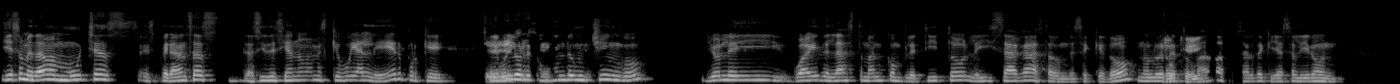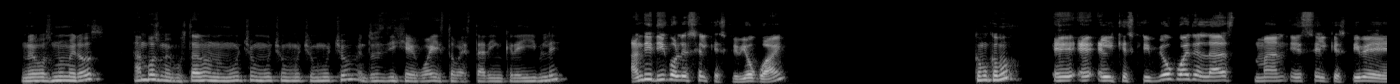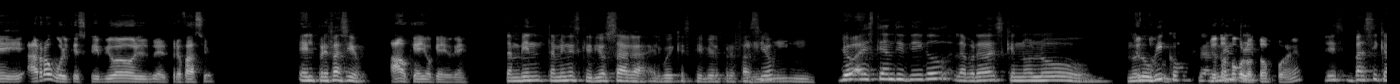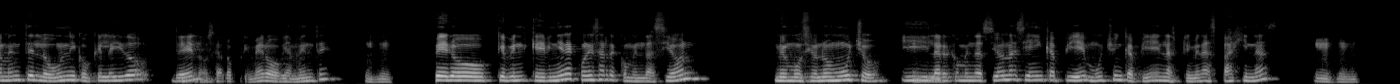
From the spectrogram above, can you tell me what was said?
Y eso me daba muchas esperanzas, así decía, no mames, ¿qué voy a leer? Porque el güey lo recomienda un chingo. Yo leí Why the Last Man completito, leí Saga hasta donde se quedó, no lo he retomado, a pesar de que ya salieron nuevos números. Ambos me gustaron mucho, mucho, mucho, mucho. Entonces dije, güey, esto va a estar increíble. Andy Deagle es el que escribió Why. ¿Cómo, cómo? Eh, eh, el que escribió Why the Last Man es el que escribe Arrow o el que escribió el, prefacio. El prefacio. Ah, ok, ok, ok. También, también escribió Saga, el güey que escribió el prefacio. Mm. Yo a este Andy Deagle, la verdad es que no lo, no lo ubico. Yo tampoco lo topo, ¿eh? Es básicamente lo único que he leído de él, o sea, lo primero, obviamente. Pero que, que viniera con esa recomendación, me emocionó mucho y la recomendación hacía hincapié, mucho hincapié en las primeras páginas.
